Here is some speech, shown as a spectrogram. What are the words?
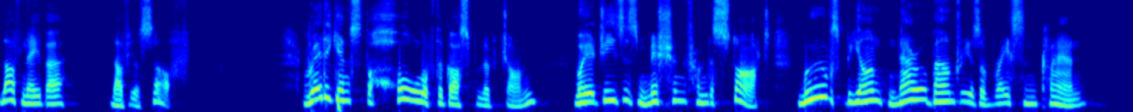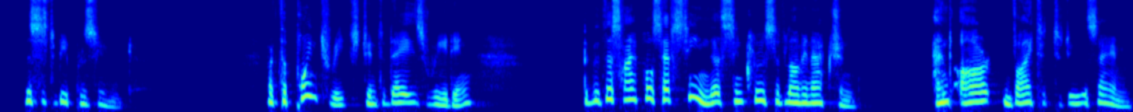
love neighbor, love yourself. Read against the whole of the Gospel of John, where Jesus' mission from the start moves beyond narrow boundaries of race and clan This is to be presumed. But the point reached in today's reading, the disciples have seen this inclusive love in action and are invited to do the same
